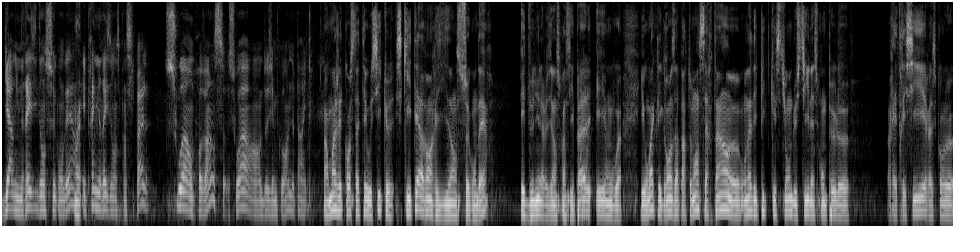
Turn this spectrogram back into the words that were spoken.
gardent une résidence secondaire et prennent une résidence principale soit en province, soit en deuxième couronne de Paris. Alors moi j'ai constaté aussi que ce qui était avant résidence secondaire, est devenue la résidence principale et on voit. Et on voit que les grands appartements certains euh, on a des petites questions du style est-ce qu'on peut le rétrécir? Est-ce qu'on,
